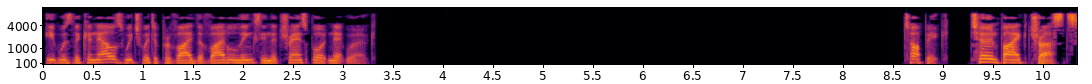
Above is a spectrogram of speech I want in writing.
It was the canals which were to provide the vital links in the transport network. Turnpike trusts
